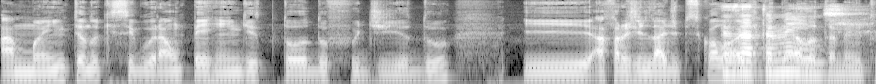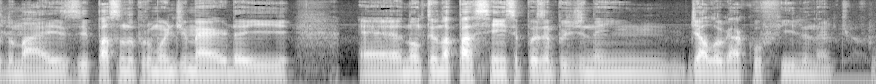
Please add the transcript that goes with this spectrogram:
a mãe tendo que segurar um perrengue todo fudido e a fragilidade psicológica Exatamente. dela também e tudo mais, e passando por um monte de merda e é, não tendo a paciência, por exemplo, de nem dialogar com o filho, né? Tipo,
